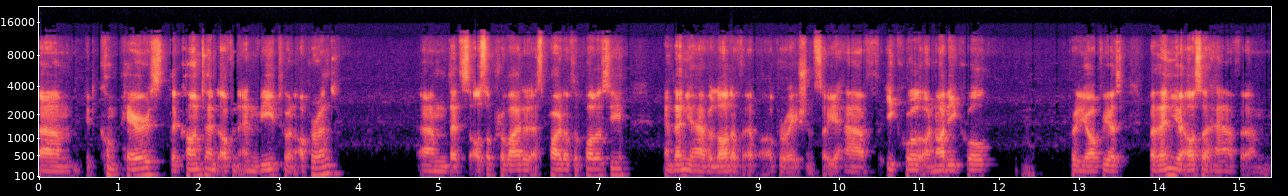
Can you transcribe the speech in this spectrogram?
um, it compares the content of an NV to an operand. Um, that's also provided as part of the policy. And then you have a lot of operations. So you have equal or not equal, pretty obvious. But then you also have um,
